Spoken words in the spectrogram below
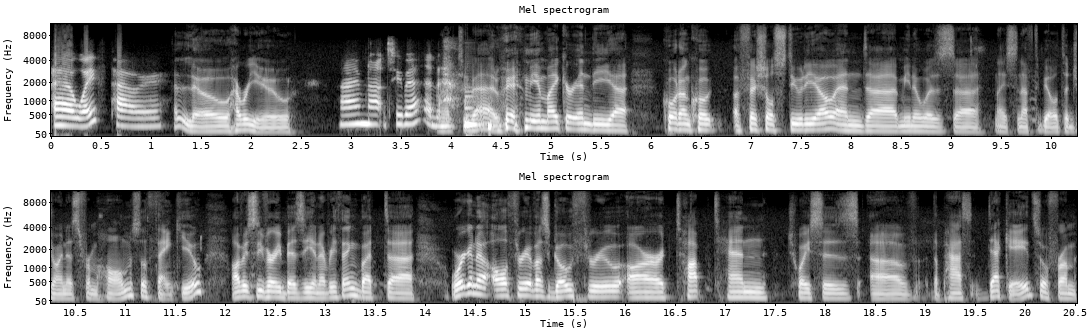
Uh, wife power. Hello, how are you? I'm not too bad. Not too bad. Me and Mike are in the uh, quote unquote official studio, and uh, Mina was uh, nice enough to be able to join us from home. So thank you. Obviously, very busy and everything, but uh, we're going to, all three of us, go through our top 10 choices of the past decade. So from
